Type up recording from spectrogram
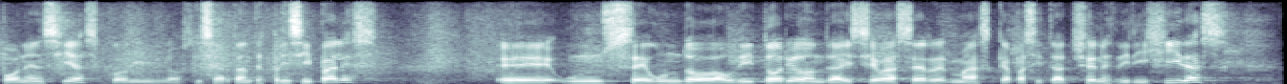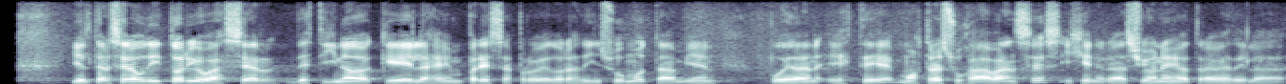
ponencias con los disertantes principales. Eh, un segundo auditorio donde ahí se va a hacer más capacitaciones dirigidas. Y el tercer auditorio va a ser destinado a que las empresas proveedoras de insumo también puedan este, mostrar sus avances y generaciones a través de la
